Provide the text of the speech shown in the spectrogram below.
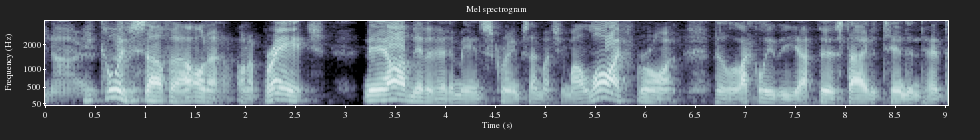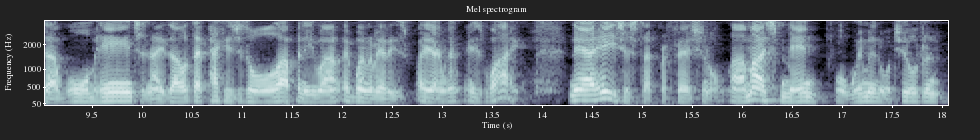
No. he caught himself uh, on a on a branch. Now I've never heard a man scream so much in my life, Brian. Luckily, the uh, first aid attendant had uh, warm hands, and they they, packaged it all up, and he went, went about his his way. Now he's just a professional. Uh, most men or women or children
